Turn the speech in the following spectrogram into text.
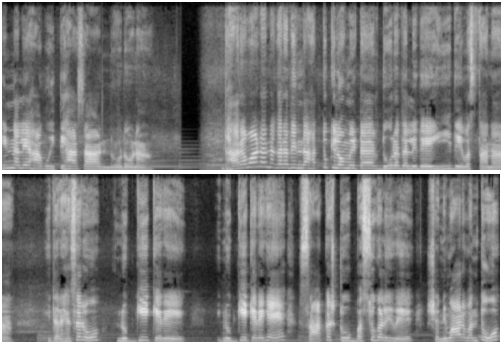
ಹಿನ್ನೆಲೆ ಹಾಗೂ ಇತಿಹಾಸ ನೋಡೋಣ. ಧಾರವಾಡ ನಗರದಿಂದ ಹತ್ತು ಕಿಲೋಮೀಟರ್ ದೂರದಲ್ಲಿದೆ ಈ ದೇವಸ್ಥಾನ. ಇದರ ಹೆಸರು ನುಗ್ಗಿಕೆರೆ. ನುಗ್ಗಿಕೆರೆಗೆ ಸಾಕಷ್ಟು ಬಸ್ಸುಗಳಿವೆ. ಶನಿವಾರವಂತೂ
